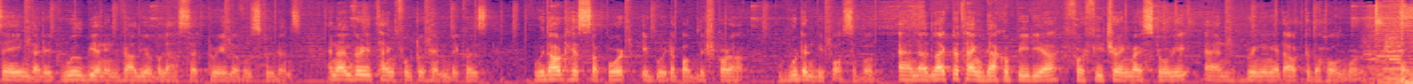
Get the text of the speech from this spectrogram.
saying that it will be an invaluable asset to A-level students. And I'm very thankful to him because Without his support, এই বইটা পাবলিশ করা wouldn't be possible. And I'd like to thank Daekhopedia for featuring my story and bringing it out to the whole world. Thank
